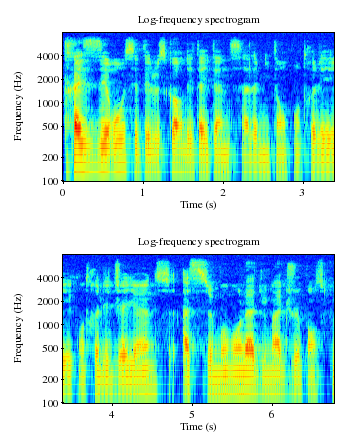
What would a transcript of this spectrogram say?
13-0, c'était le score des Titans à la mi-temps contre les, contre les Giants. À ce moment-là du match, je pense que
